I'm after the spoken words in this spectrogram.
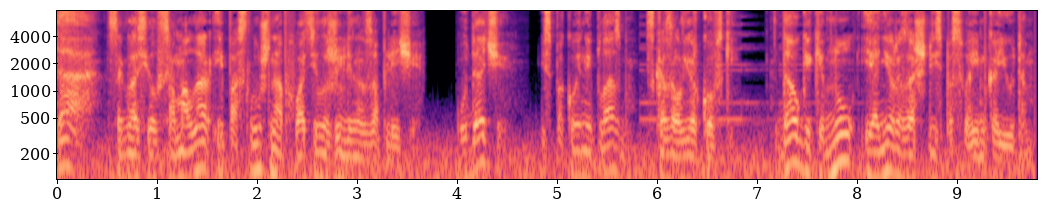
«Да», — согласился Малар и послушно обхватил Жилина за плечи. «Удачи и спокойной плазмы», — сказал Юрковский. Дауге кивнул, и они разошлись по своим каютам.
